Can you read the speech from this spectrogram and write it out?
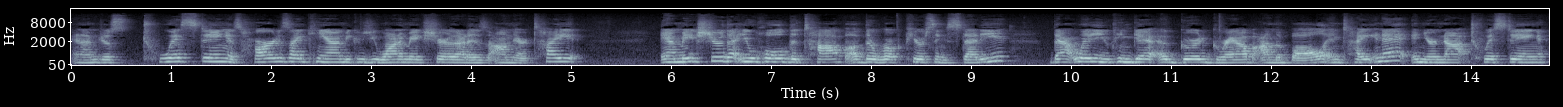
and I'm just twisting as hard as I can because you want to make sure that is on there tight and make sure that you hold the top of the rook piercing steady that way you can get a good grab on the ball and tighten it and you're not twisting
